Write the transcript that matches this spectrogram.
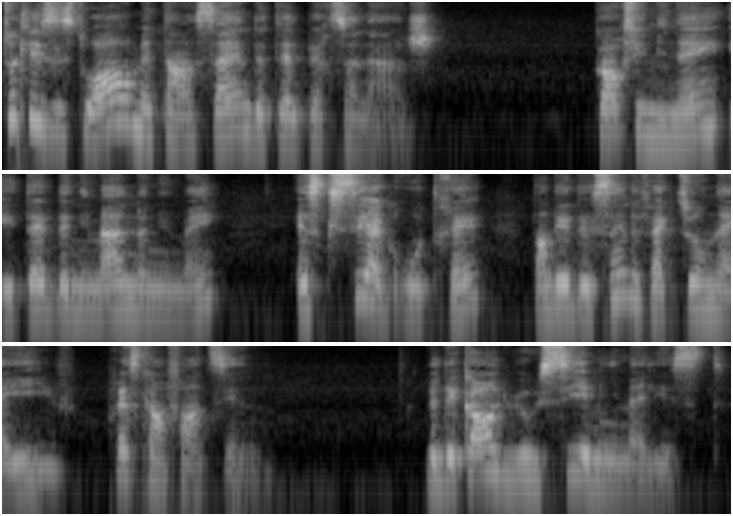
Toutes les histoires mettent en scène de tels personnages corps féminin et tête d'animal non humain, esquissés à gros traits dans des dessins de facture naïve, presque enfantine. Le décor lui aussi est minimaliste.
